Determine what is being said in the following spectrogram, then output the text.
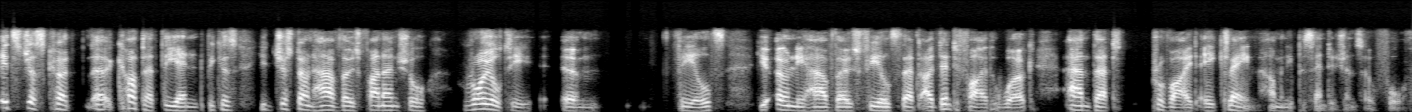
It's just cut, uh, cut at the end because you just don't have those financial royalty um, fields. You only have those fields that identify the work and that provide a claim, how many percentage and so forth.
